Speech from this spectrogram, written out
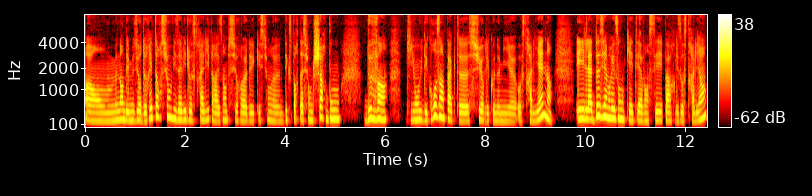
en menant des mesures de rétorsion vis-à-vis de l'Australie, par exemple sur euh, les questions euh, d'exportation de charbon, de vin, qui ont eu des gros impacts euh, sur l'économie australienne. Et la deuxième raison qui a été avancée par les Australiens,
